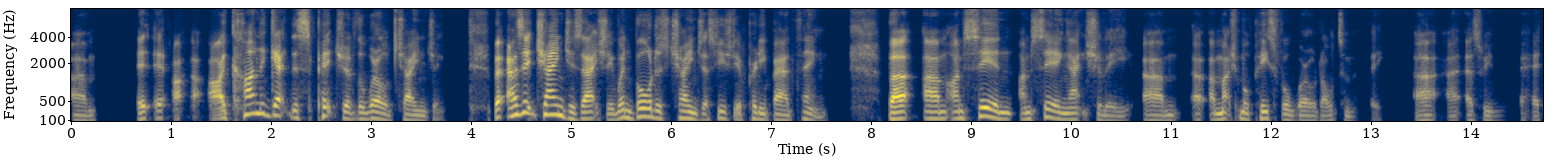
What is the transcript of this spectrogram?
um, it, it, I, I kind of get this picture of the world changing. But as it changes, actually, when borders change, that's usually a pretty bad thing. But um, I'm seeing I'm seeing actually um, a, a, much more peaceful world ultimately uh, as we move ahead.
